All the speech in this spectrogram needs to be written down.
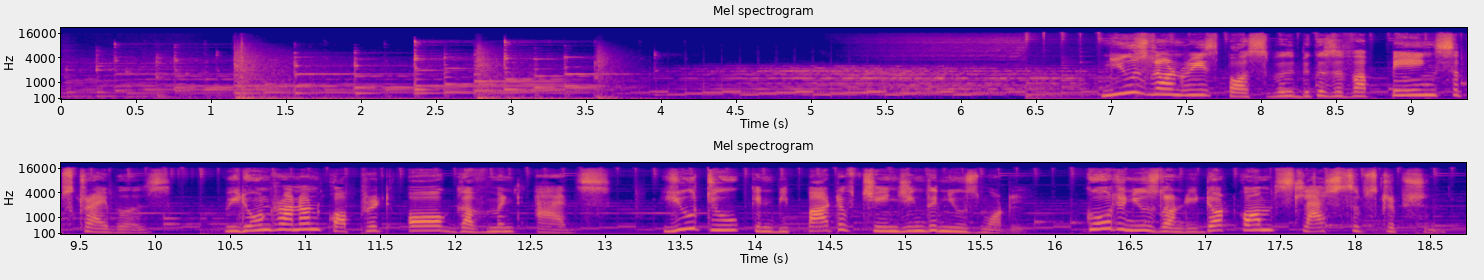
News Laundry is possible because of our paying subscribers. We don't run on corporate or government ads. You too can be part of changing the news model. Go to newslaundry.com slash subscription.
